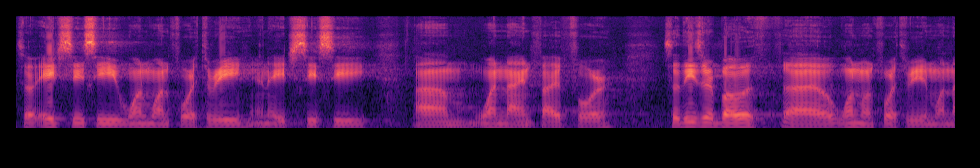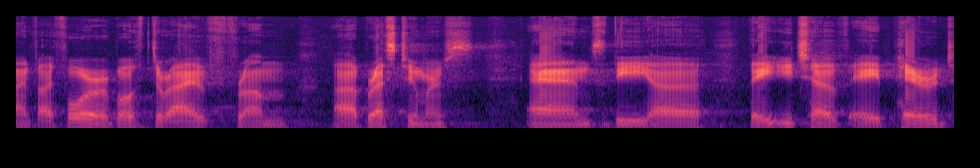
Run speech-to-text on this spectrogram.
So HCC 1143 and HCC um, 1954. So these are both uh, 1143 and 1954 are both derived from uh, breast tumors. And the, uh, they each have a paired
